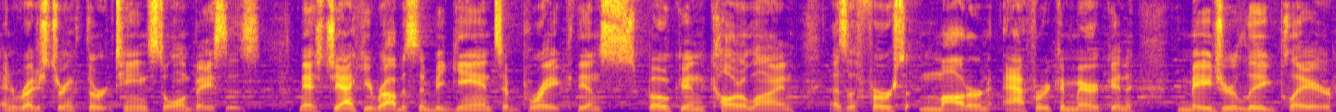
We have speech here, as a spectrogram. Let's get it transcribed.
and registering 13 stolen bases. As Jackie Robinson began to break the unspoken color line as the first modern African American major league player,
